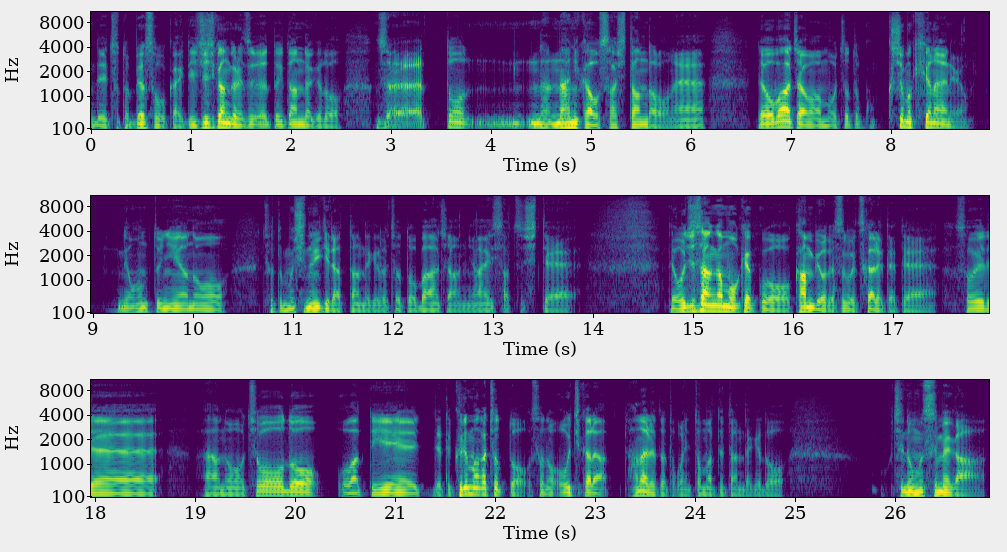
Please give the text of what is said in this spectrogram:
でちょっとべそをかいて1時間ぐらいずっといたんだけどずっと何かを察したんだろうね。でおばあちゃんはもうちょっと口も聞けないのよ。で本当にあのちょっと虫の息だったんだけどちょっとおばあちゃんに挨拶してでおじさんがもう結構看病ですごい疲れててそれであのちょうど終わって家出て車がちょっとそのお家から離れたところに止まってたんだけどちの娘が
